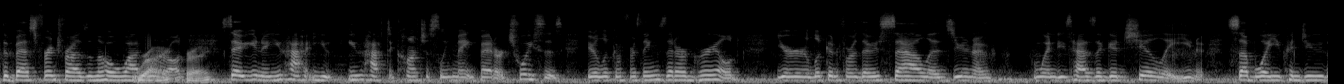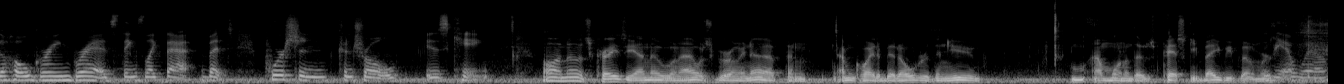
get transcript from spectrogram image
the- best French fries in the whole wide Right, world. right. So you know, you have you you have to consciously make better choices. You're looking for things that are grilled. You're looking for those salads. You know, Wendy's has a good chili. You know, Subway you can do the whole grain breads, things like that. But portion control is king. Oh, I know it's crazy. I know when I was growing up, and I'm quite a bit older than you. I'm one of those pesky baby boomers. Yeah, well,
